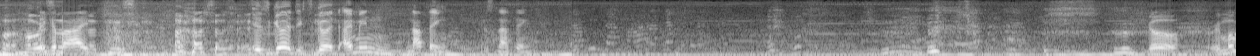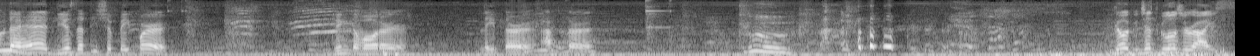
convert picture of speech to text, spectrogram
How- Take a bite. that taste? How's that taste? It's good, it's good. I mean, nothing. It's nothing. Go. Remove the head. Use the tissue paper. Drink the water. Later, after. Go, just close your eyes.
